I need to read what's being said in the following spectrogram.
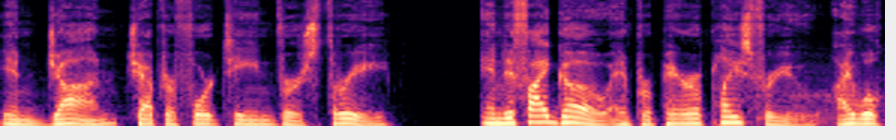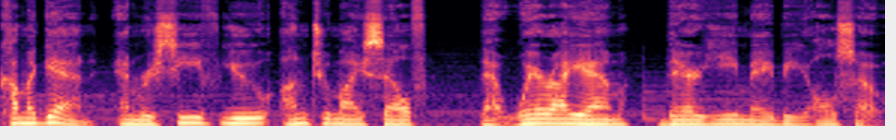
in John chapter 14 verse 3, "And if I go and prepare a place for you, I will come again and receive you unto myself, that where I am, there ye may be also."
